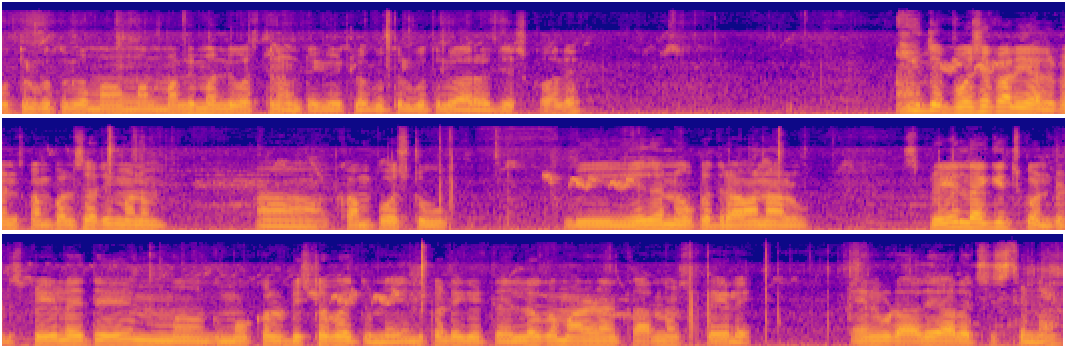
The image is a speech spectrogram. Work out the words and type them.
గుత్తులు గుత్తులుగా మనం మళ్ళీ మళ్ళీ వస్తూనే ఉంటాయి. ఇక ఇట్లా గుత్తులు గుత్తులుగా ఆరోజు చేసుకోవాలి. అయితే పోషకాలు ఇవ్వాలి ఫ్రెండ్స్ కంపల్సరీ మనం కంపోస్టు ఏదైనా ఒక ద్రావణాలు స్ప్రేలు తగ్గించుకోండి. ఫ్రెండ్స్ స్ప్రేలు అయితే మొక్కలు డిస్టర్బ్ అవుతున్నాయి. ఎందుకంటే ఇక ఇట్లా ఎల్లోగా మారడానికి కారణం స్ప్రేలే నేను కూడా అదే ఆలోచిస్తున్నా.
